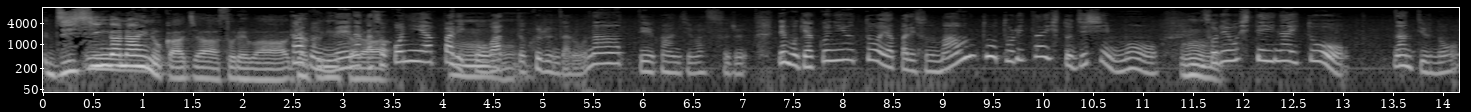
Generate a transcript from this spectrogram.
自信がないのか、じゃあそれは。多分ねなんかそこにやっぱりこうん。うわっとくるんだろうなっていう感じはする。でも逆に言うとやっぱりそのマウントを取りたい人自身もうん。それをしていないとなんていうの？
